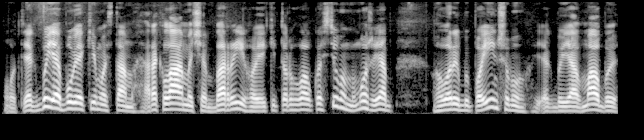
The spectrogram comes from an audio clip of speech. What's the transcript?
От, якби я був якимось там рекламичем, баригою, який торгував костюмами, може я б говорив би по-іншому, якби я мав би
